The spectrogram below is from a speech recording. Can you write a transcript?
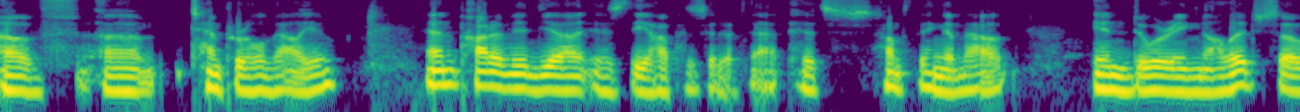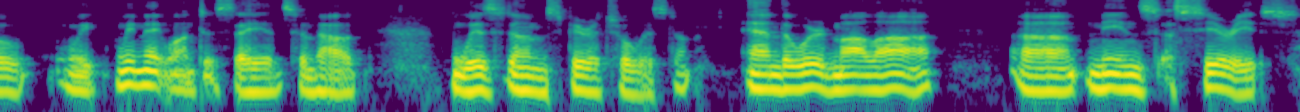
of um, temporal value. And Paravidya is the opposite of that. It's something about enduring knowledge. So we, we may want to say it's about wisdom, spiritual wisdom. And the word mala uh, means a series.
